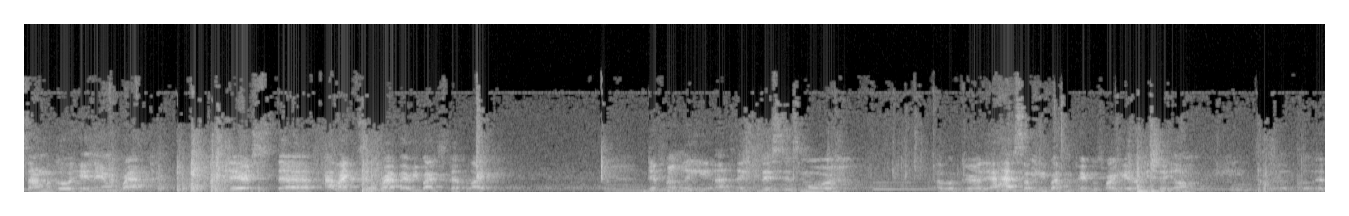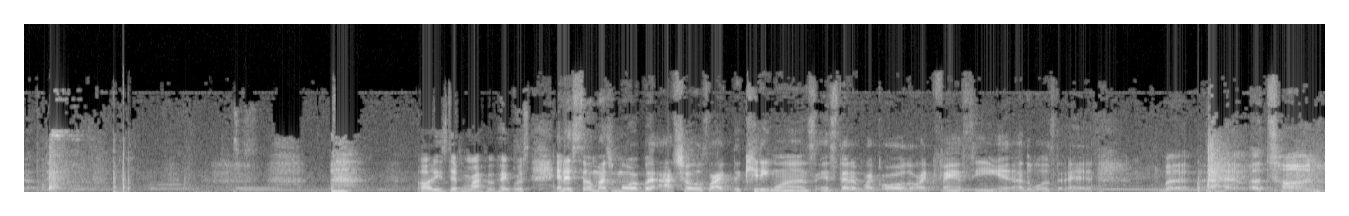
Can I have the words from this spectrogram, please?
so I'm gonna go ahead and wrap their stuff. I like to wrap everybody's stuff like differently. I think this is more of a girly. I have so many wrapping papers right here. Let me show y'all. Throw that up there. all these different wrapping papers and it's so much more but i chose like the kitty ones instead of like all the like fancy and other ones that i had but I have a ton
